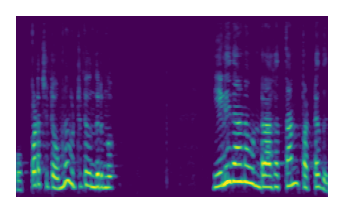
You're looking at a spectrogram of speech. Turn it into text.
ஒப்படைச்சிட்டோம்னு விட்டுட்டு வந்துடுங்கோ எளிதான ஒன்றாகத்தான் பட்டது.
